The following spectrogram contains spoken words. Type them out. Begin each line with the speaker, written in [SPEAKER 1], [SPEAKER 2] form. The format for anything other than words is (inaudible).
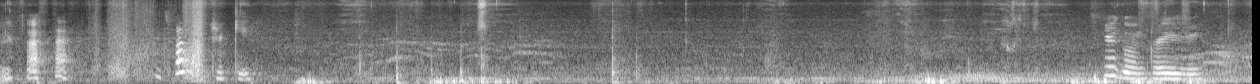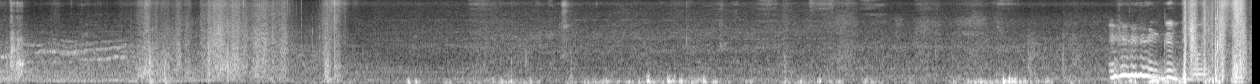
[SPEAKER 1] (laughs) it's fun and tricky. You're going crazy. (laughs) Good boy.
